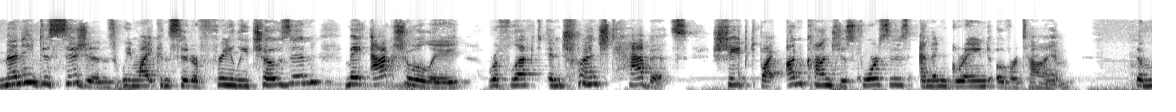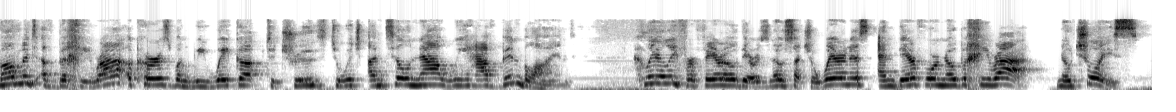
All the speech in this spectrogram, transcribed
Many decisions we might consider freely chosen may actually reflect entrenched habits shaped by unconscious forces and ingrained over time. The moment of Bechira occurs when we wake up to truths to which until now we have been blind. Clearly, for Pharaoh, there is no such awareness and therefore no Bechira, no choice.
